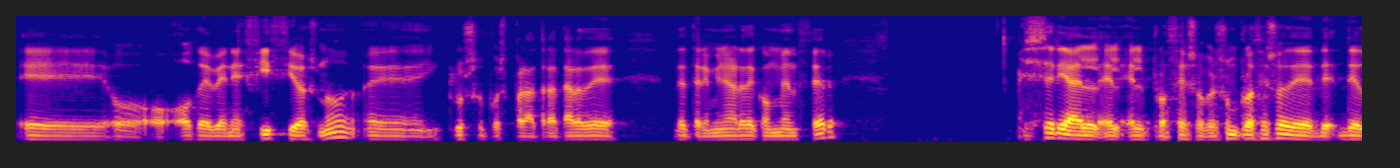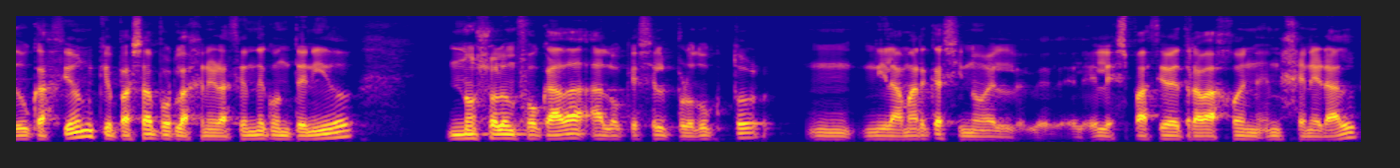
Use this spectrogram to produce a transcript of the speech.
eh, o, de beneficios, ¿no? Eh, incluso pues para tratar de, terminar de convencer. Ese sería el, proceso, pero es un proceso de, educación que pasa por la generación de contenido, no solo enfocada a lo que es el producto ni la marca, sino el, espacio de trabajo en, general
